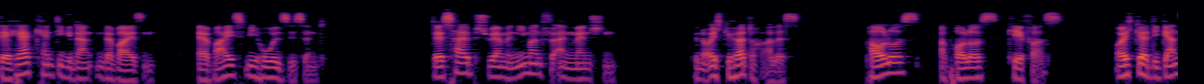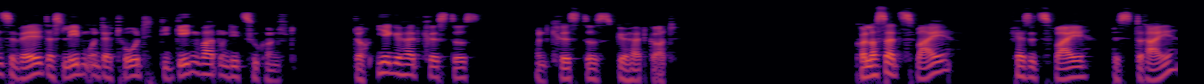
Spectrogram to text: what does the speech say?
der Herr kennt die Gedanken der Weisen. Er weiß, wie hohl sie sind. Deshalb schwärme niemand für einen Menschen, denn euch gehört doch alles. Paulus, Apollos, Kephas. Euch gehört die ganze Welt, das Leben und der Tod, die Gegenwart und die Zukunft. Doch ihr gehört Christus und Christus gehört Gott. Kolosser 2, Verse 2 bis 3,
